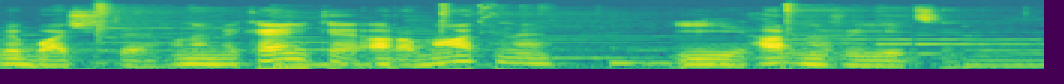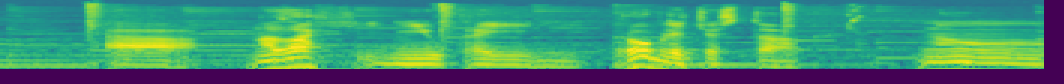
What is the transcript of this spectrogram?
ви бачите. Воно м'якеньке, ароматне і гарно жується. А на Західній Україні роблять ось так. Ну,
